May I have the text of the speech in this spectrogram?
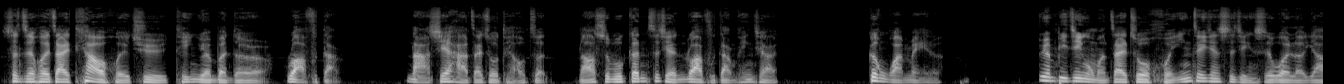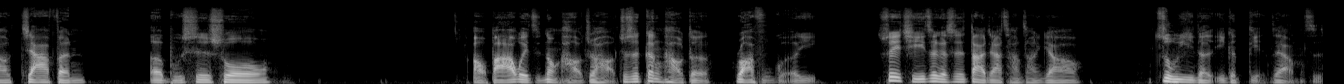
甚至会再跳回去听原本的 rough 档，哪些还在做调整，然后是不是跟之前 rough 档听起来。更完美了，因为毕竟我们在做混音这件事情是为了要加分，而不是说哦把它位置弄好就好，就是更好的 rough 而已。所以其实这个是大家常常要注意的一个点，这样子。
